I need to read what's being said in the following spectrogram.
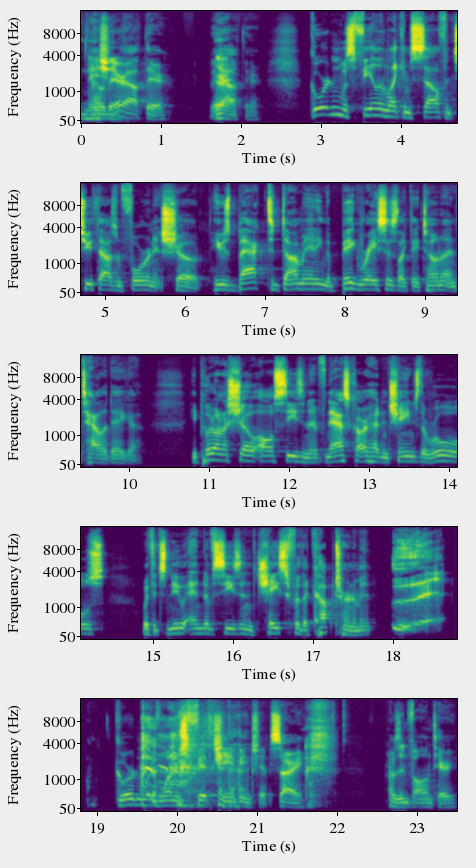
Oh, nation. they're out there. They're Yeah. out there. Gordon was feeling like himself in 2004, and it showed. He was back to dominating the big races like Daytona and Talladega. He put on a show all season, and if NASCAR hadn't changed the rules with its new end of season chase for the Cup tournament, Gordon would have won his fifth championship. Sorry, I was involuntary.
